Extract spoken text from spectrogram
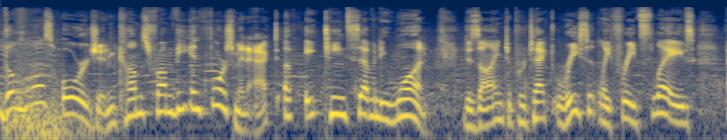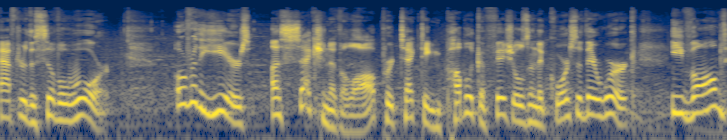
The law's origin comes from the Enforcement Act of 1871, designed to protect recently freed slaves after the Civil War. Over the years, a section of the law protecting public officials in the course of their work evolved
